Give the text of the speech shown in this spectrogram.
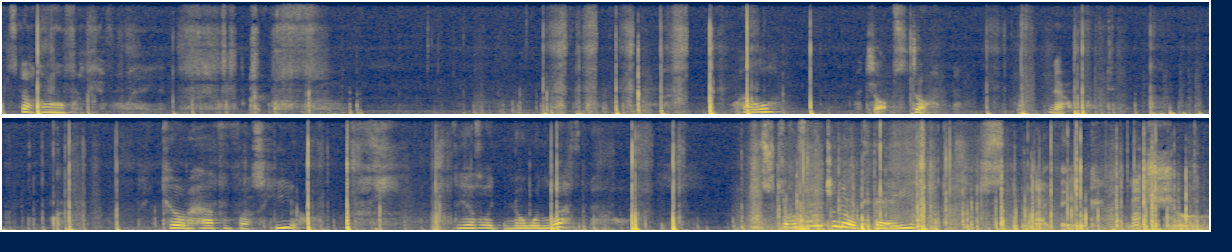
It's not going over the other way. Well, the job's done. Now what? They killed half of us here. We have like no one left now. Star Fountain okay? I think. Not sure.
